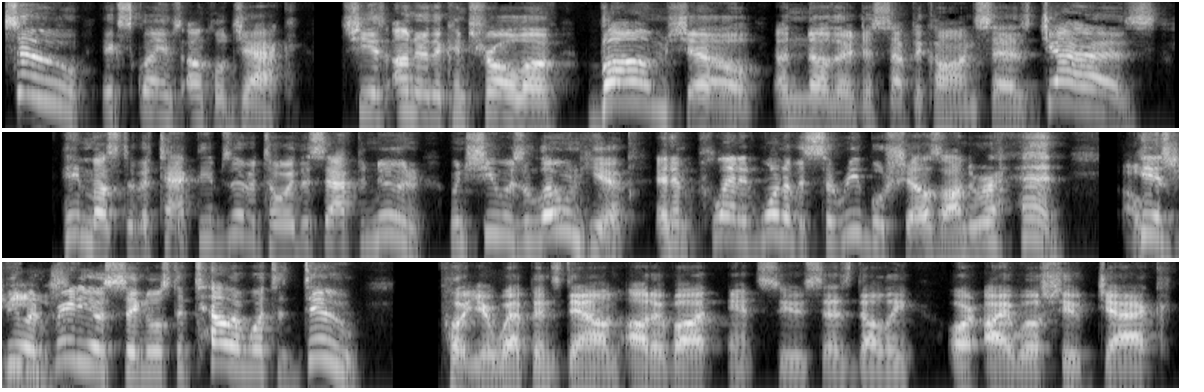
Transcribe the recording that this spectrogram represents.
Sue! exclaims Uncle Jack. She is under the control of Bombshell. Another Decepticon says, Jazz! He must have attacked the observatory this afternoon when she was alone here and implanted one of his cerebral shells onto her head. Oh, he is viewing radio signals to tell her what to do. Put your weapons down, Autobot, Aunt Sue says dully, or I will shoot Jack.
